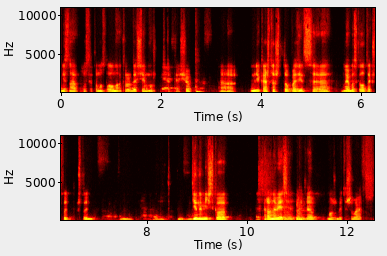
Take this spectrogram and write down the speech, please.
не знаю, после там условно король d7, может быть, как-то еще. Э, Мне кажется, что позиция, ну, я бы сказал так, что, что динамического равновесия, хотя, может быть, ошибаюсь.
